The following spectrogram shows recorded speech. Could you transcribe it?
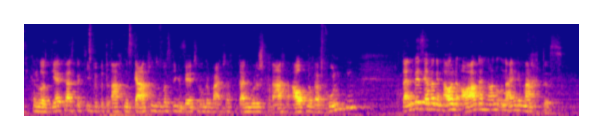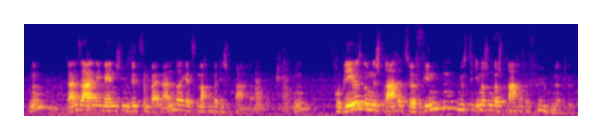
ich kann es aus der Perspektive betrachten, es gab schon sowas wie Gesellschaft und Gemeinschaft, dann wurde Sprache auch noch erfunden. Dann wäre sie aber genau ein Organon und ein gemachtes. Ne? Dann sagen die Menschen, wir sitzen beieinander, jetzt machen wir die Sprache. Ne? Problem ist, um eine Sprache zu erfinden, müsste ich immer schon über Sprache verfügen natürlich.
